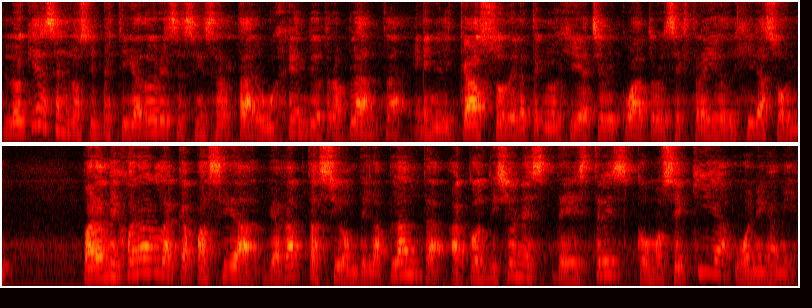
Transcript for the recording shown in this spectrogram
Lo que hacen los investigadores es insertar un gen de otra planta, en el caso de la tecnología HB4 es extraído del girasol, para mejorar la capacidad de adaptación de la planta a condiciones de estrés como sequía o anegamiento.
